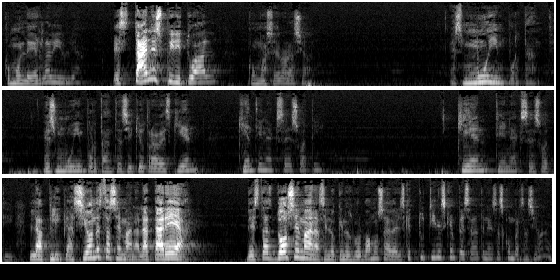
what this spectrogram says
como leer la Biblia. Es tan espiritual como hacer oración. Es muy importante. Es muy importante. Así que otra vez, ¿quién? ¿Quién tiene acceso a ti? ¿Quién tiene acceso a ti? La aplicación de esta semana, la tarea de estas dos semanas en lo que nos volvamos a ver, es que tú tienes que empezar a tener esas conversaciones.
